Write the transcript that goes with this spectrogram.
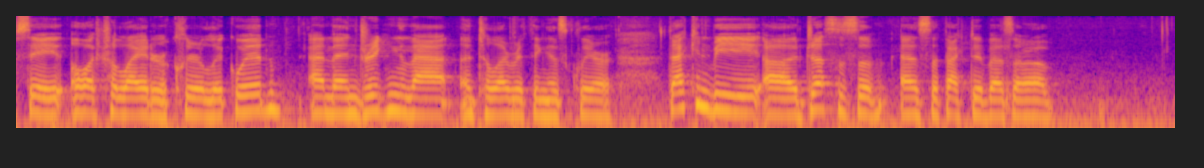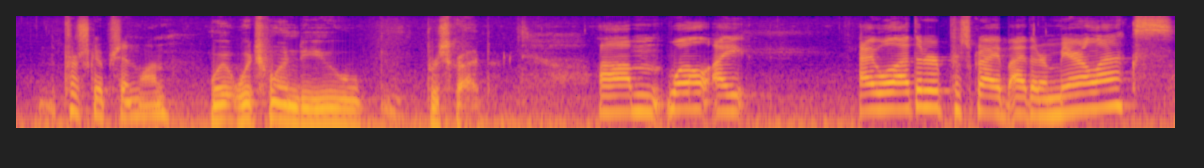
say electrolyte or clear liquid, and then drinking that until everything is clear. That can be uh, just as, as effective as a prescription one. Which one do you prescribe? Um, well, I, I will either prescribe either Miralax,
